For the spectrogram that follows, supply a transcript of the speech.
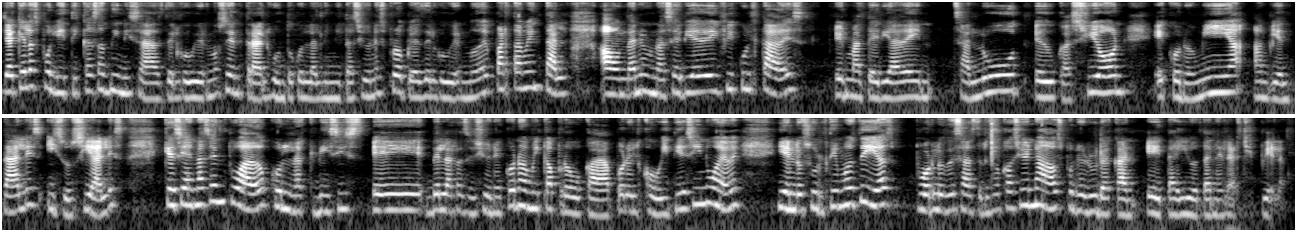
ya que las políticas administradas del gobierno central junto con las limitaciones propias del gobierno departamental ahondan en una serie de dificultades en materia de salud, educación, economía, ambientales y sociales, que se han acentuado con la crisis eh, de la recesión económica provocada por el COVID-19 y en los últimos días por los desastres ocasionados por el huracán ETA y OTA en el archipiélago.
